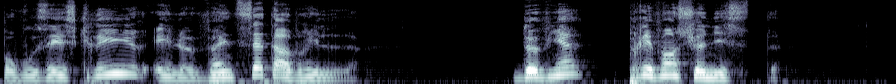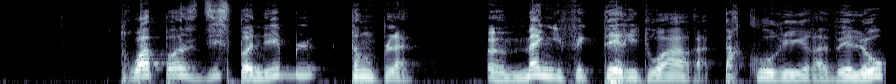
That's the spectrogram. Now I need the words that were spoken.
pour vous inscrire est le 27 avril. Deviens préventionniste. Trois postes disponibles, temps plein. Un magnifique territoire à parcourir à vélo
